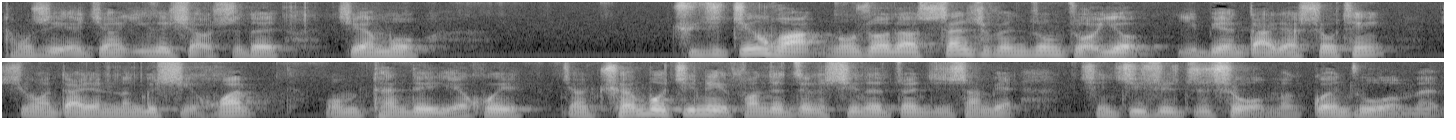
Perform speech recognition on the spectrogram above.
同时也将一个小时的节目取其精华浓缩到三十分钟左右以便大家收听。希望大家能够喜欢我们团队也会将全部精力放在这个新的专辑上面请继续支持我们关注我们。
